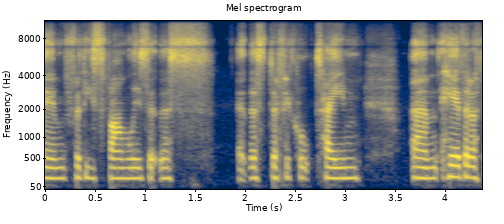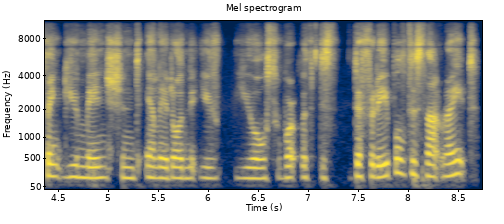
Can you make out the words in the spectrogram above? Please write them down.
um, for these families at this at this difficult time. Um, Heather, I think you mentioned earlier on that you you also work with dis- Differabled. Is that right?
